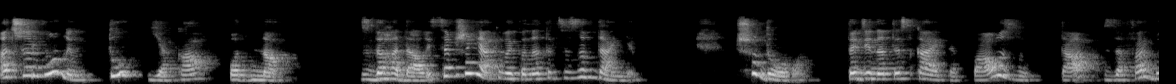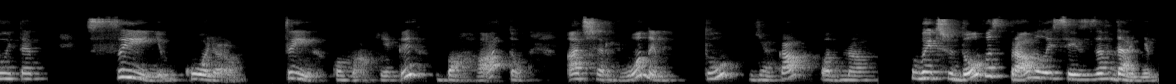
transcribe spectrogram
а червоним ту, яка одна. Здогадалися вже, як виконати це завдання? Чудово! Тоді натискайте паузу та зафарбуйте синім кольором тих комах, яких багато, а червоним ту, яка одна. Ви чудово справилися із завданням.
